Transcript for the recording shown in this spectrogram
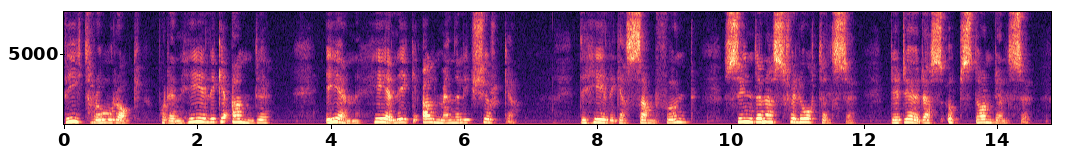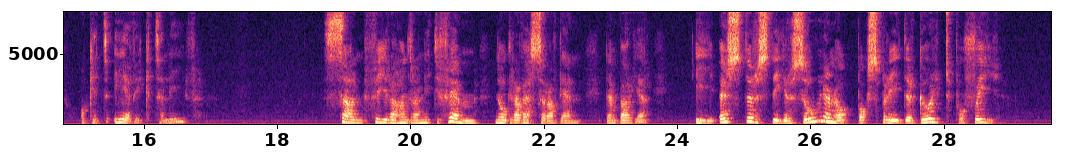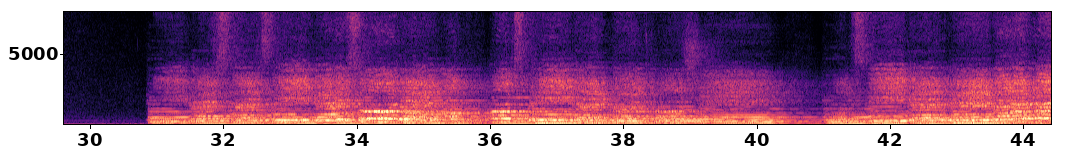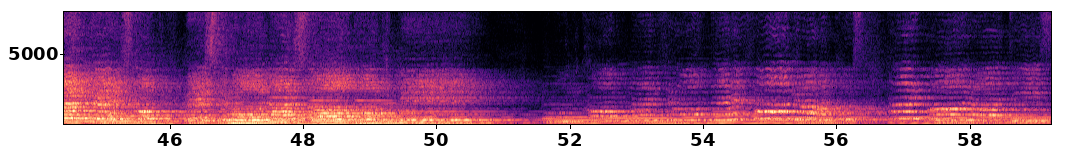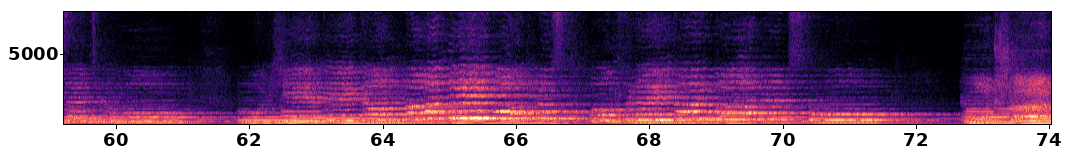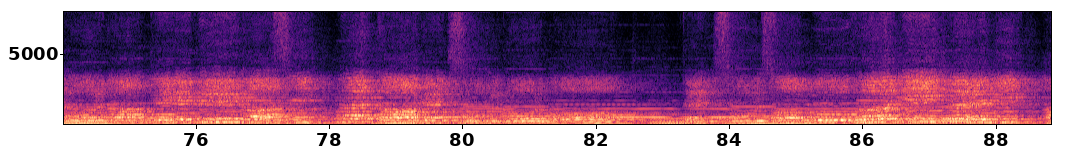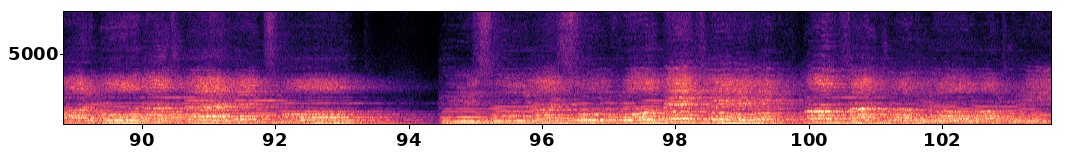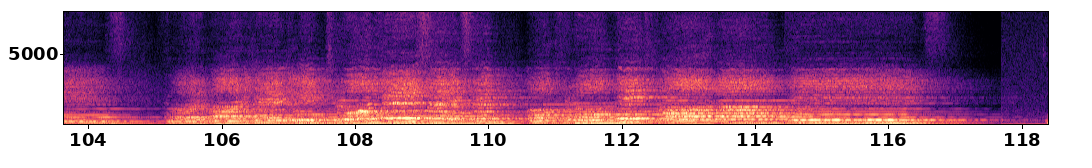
Vi tror och på den helige Ande, en helig allmännelig kyrka, det heliga samfund, syndernas förlåtelse, de dödas uppståndelse och ett evigt liv. Psalm 495, några verser av den, den börjar I öster stiger solen upp och sprider guld på sky. 예.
